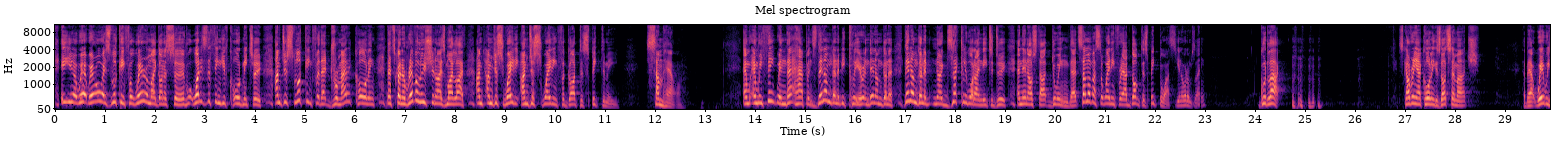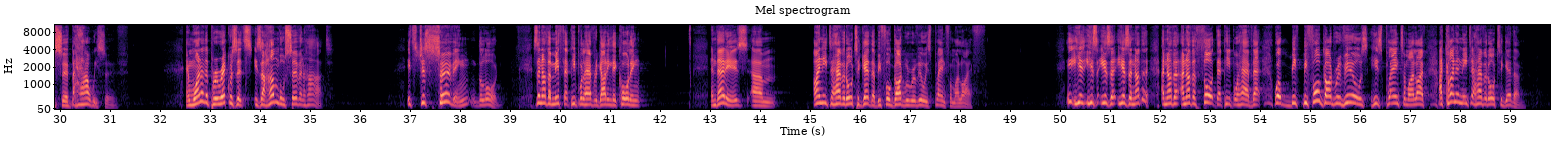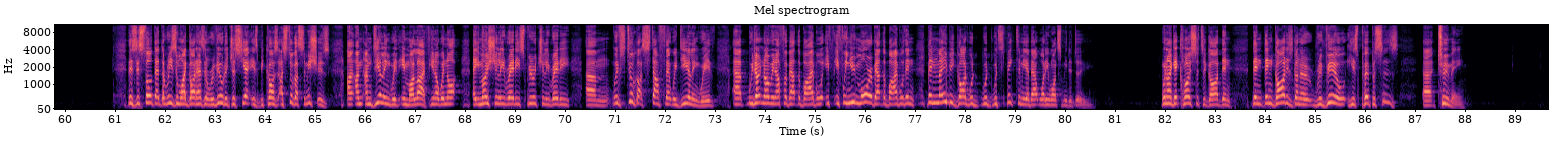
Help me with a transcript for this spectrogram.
You know, we're, we're always looking for where am I going to serve? What is the thing you've called me to? I'm just looking for that dramatic calling that's going to revolutionize my life. I'm, I'm just waiting. I'm just waiting for God to speak to me somehow. And, and we think when that happens, then I'm going to be clear and then I'm going to then I'm going to know exactly what I need to do and then I'll start doing that. Some of us are waiting for our dog to speak to us. You know what I'm saying? Good luck. Discovering our calling is not so much about where we serve, but how we serve. And one of the prerequisites is a humble servant heart. It's just serving the Lord. There's another myth that people have regarding their calling, and that is um, I need to have it all together before God will reveal his plan for my life. Here's, here's, a, here's another, another, another thought that people have that, well, be, before God reveals his plan to my life, I kind of need to have it all together. There's this thought that the reason why God hasn't revealed it just yet is because I still got some issues I'm, I'm dealing with in my life. You know, we're not emotionally ready, spiritually ready. Um, we've still got stuff that we're dealing with. Uh, we don't know enough about the Bible. If, if we knew more about the Bible, then, then maybe God would, would, would speak to me about what He wants me to do. When I get closer to God, then, then, then God is going to reveal His purposes uh, to me.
